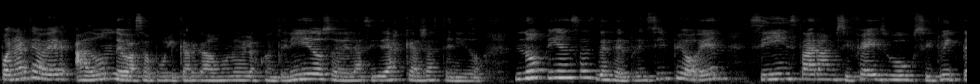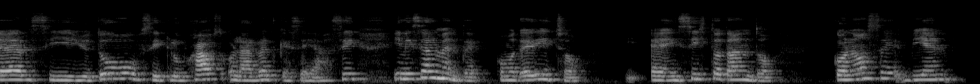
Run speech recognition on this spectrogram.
ponerte a ver a dónde vas a publicar cada uno de los contenidos o de las ideas que hayas tenido. No pienses desde el principio en si Instagram, si Facebook, si Twitter, si YouTube, si Clubhouse o la red que sea. ¿sí? Inicialmente, como te he dicho e insisto tanto, conoce bien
